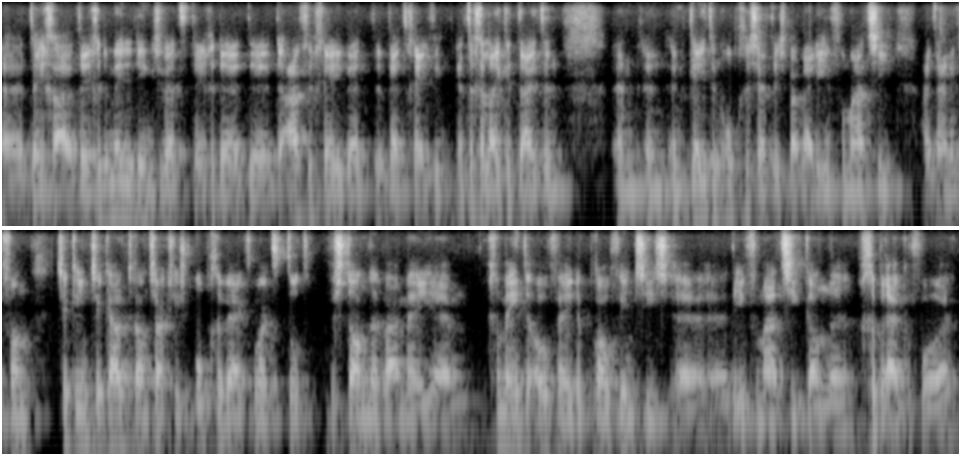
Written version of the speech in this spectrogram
Uh, tegen, tegen de mededingingswet, tegen de, de, de AVG-wet, de wetgeving. En tegelijkertijd een, een, een, keten opgezet is waarbij de informatie uiteindelijk van check-in, check-out transacties opgewerkt wordt tot bestanden waarmee uh, gemeenten, overheden, provincies uh, de informatie kan gebruiken voor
